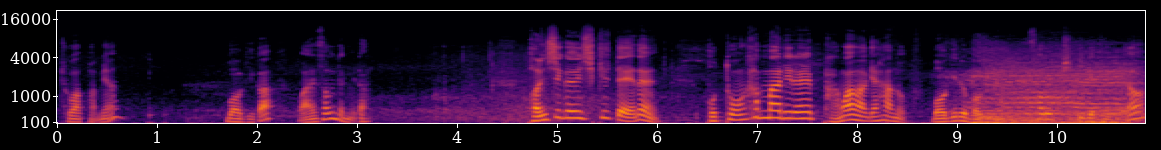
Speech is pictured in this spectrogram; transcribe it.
조합하면 먹이가 완성됩니다 번식을 시킬 때에는 보통 한 마리를 방황하게 한 후 먹이를 먹이면 서로 비비게 되고요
